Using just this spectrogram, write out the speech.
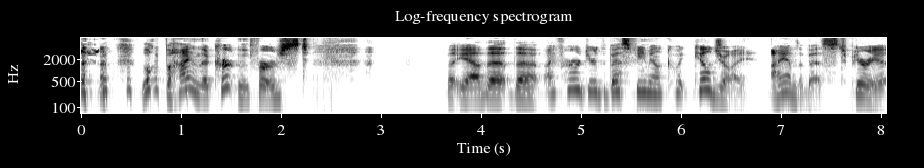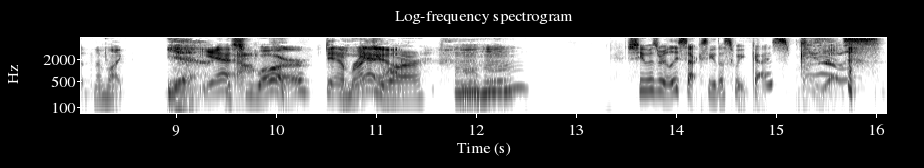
Look behind the curtain first. But yeah, the the I've heard you're the best female ki- killjoy. I am the best. Period. And I'm like, yeah, Yeah. yes, you are. Damn right you are. mm-hmm. She was really sexy this week, guys. Yes.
